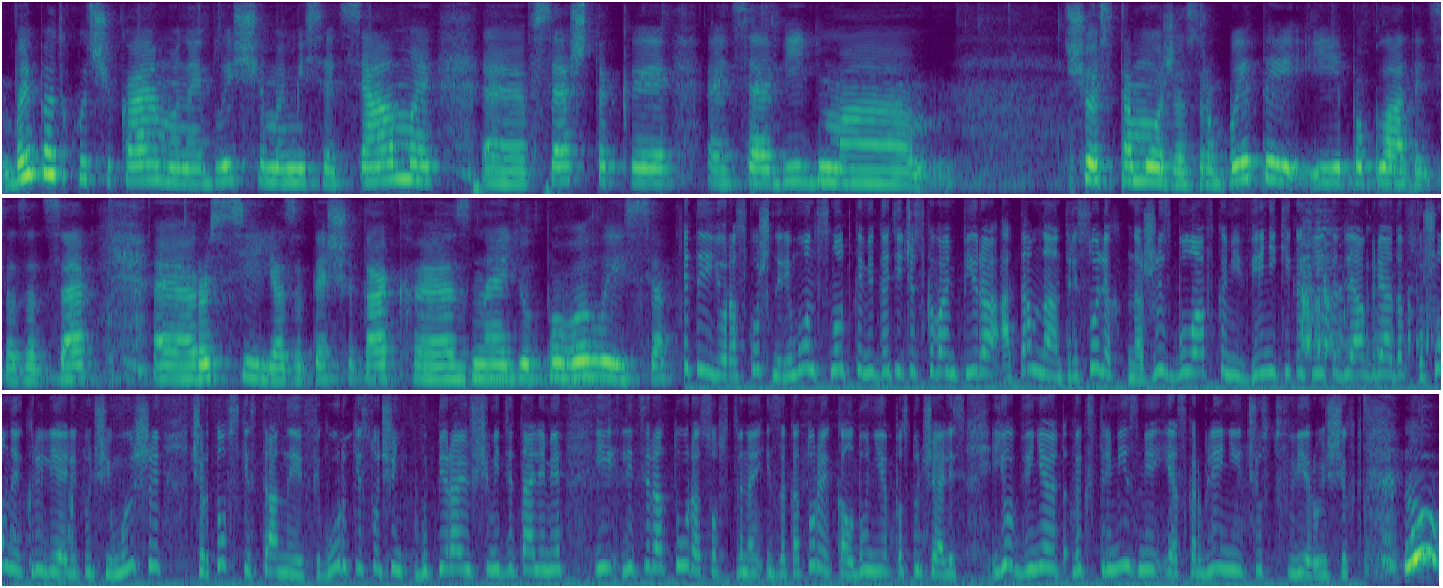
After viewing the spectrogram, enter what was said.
випадку чекаємо найближчими місяцями е, Все ж таки е, ця відьма щось там може зробити і поплатиться за це е, Росія, за те, що так е, з нею повелися. Это ее роскошный ремонт с нотками готического ампира, а там на антресолях ножи с булавками, веники какие-то для обрядов, сушеные крылья летучей мыши, чертовски странные фигурки с очень выпирающими деталями и литература, собственно, из-за которой колдуньи постучались. Ее обвиняют в экстремизме и оскорблении чувств верующих. Ну,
